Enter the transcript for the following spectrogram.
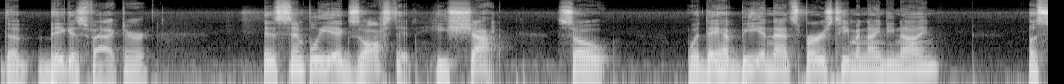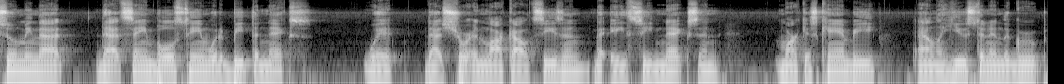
the biggest factor, is simply exhausted. He's shot. So would they have beaten that Spurs team in 99? Assuming that that same Bulls team would have beat the Knicks with that shortened lockout season, the eighth seed Knicks and Marcus Camby, Allan Houston in the group.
